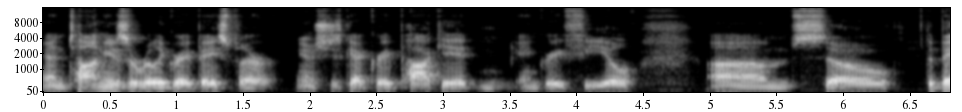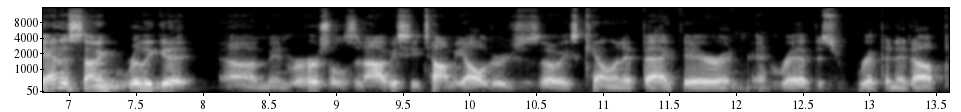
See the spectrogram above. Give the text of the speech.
and Tanya's a really great bass player. You know, she's got great pocket and, and great feel. Um, so the band is sounding really good um, in rehearsals, and obviously Tommy Aldridge is always killing it back there, and, and Reb is ripping it up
